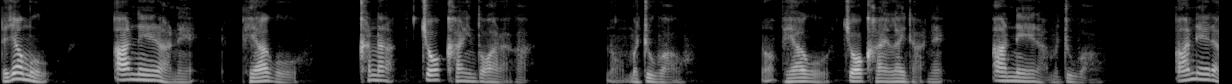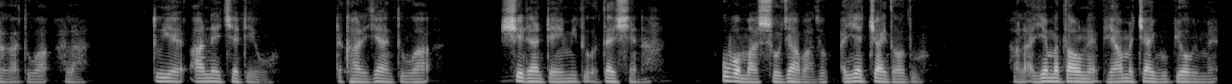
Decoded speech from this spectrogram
ဒါကြောင့်မို့အားနေတာနဲ့ဖះကိုခဏကြောခိုင်းသွားတာကเนาะမတူပါဘူးเนาะဖះကိုကြောခိုင်းလိုက်တာနဲ့အားနေတာမတူပါဘူးအားနေတာက तू ကဟလာသူ့ရဲ့အားနေချက်တွေကိုတခါတည်းကျရင် तू ကရှေ့တန်းတင်ပြီး तू အသက်ရှင်တာ ဥပမာဆိုကြပါစို့အရက်ကြိုက်တော်သူဟာလားအရက်မတောင်းနဲ့ဘုရားမကြိုက်ဘူးပြောပေမဲ့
